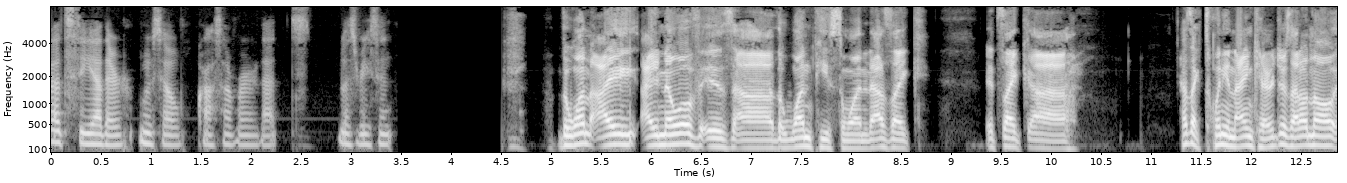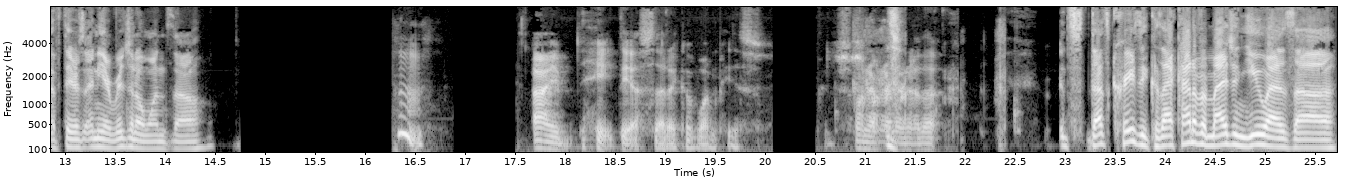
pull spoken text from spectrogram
That's the other Musou crossover that's was recent. The one I I know of is uh the One Piece one. It has like it's like uh has like 29 characters. I don't know if there's any original ones though. Hmm. I hate the aesthetic of One Piece. I just want everyone to know that. It's that's crazy because I kind of imagine you as uh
